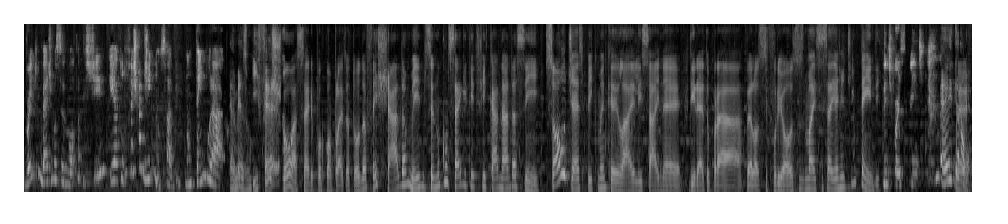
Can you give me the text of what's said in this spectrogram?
Breaking Bad você volta a assistir e é tudo fechadinho, sabe? Não tem buraco. É mesmo? E fechou a série por completo, toda fechada mesmo. Você não consegue identificar nada assim. Só o Jazz Pickman, que lá ele sai, né, direto pra Velozes e Furiosos, mas isso aí a gente entende. Need for Speed. É, então, É.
